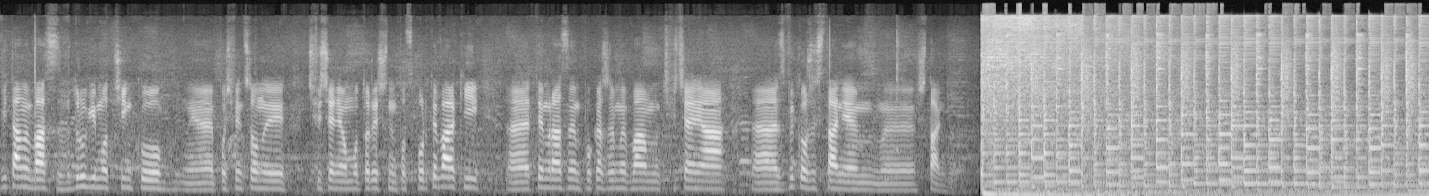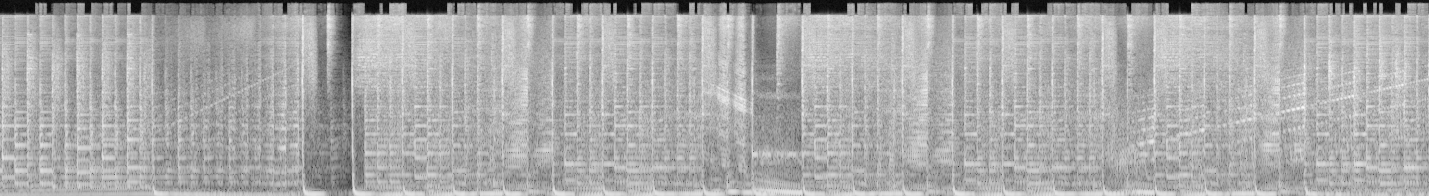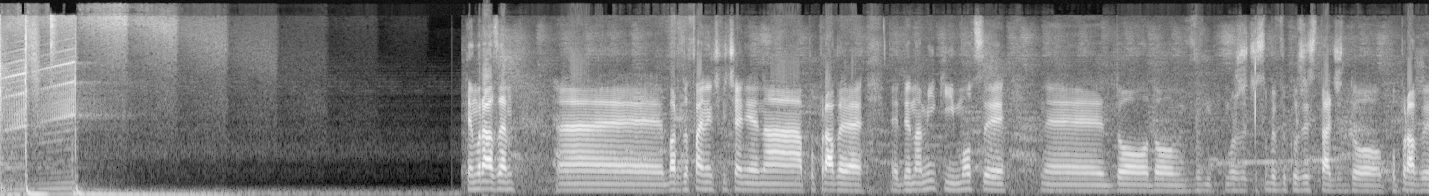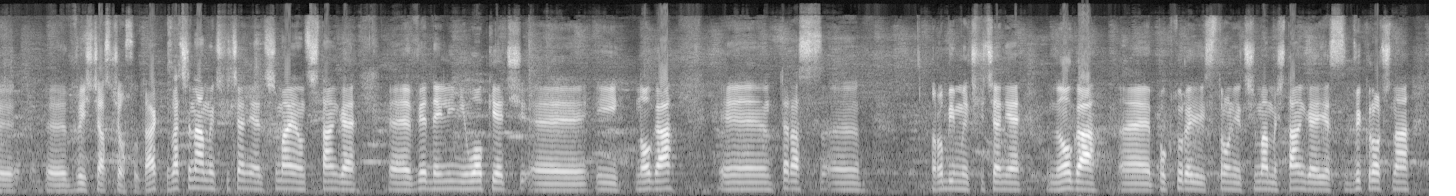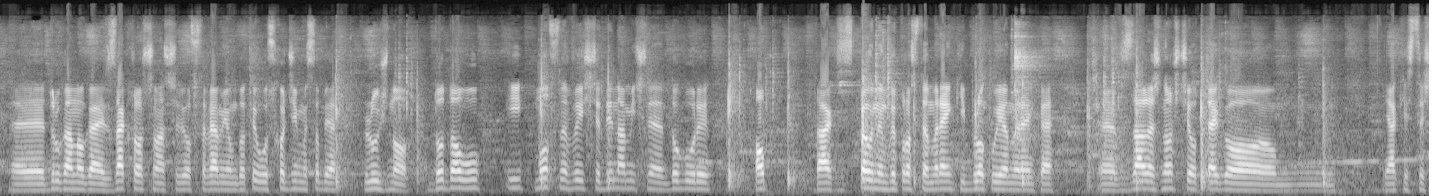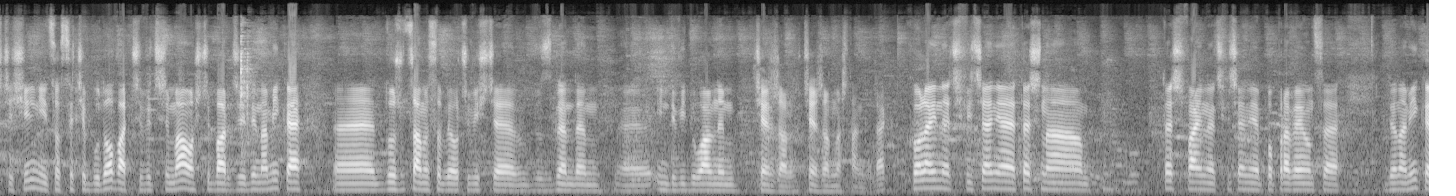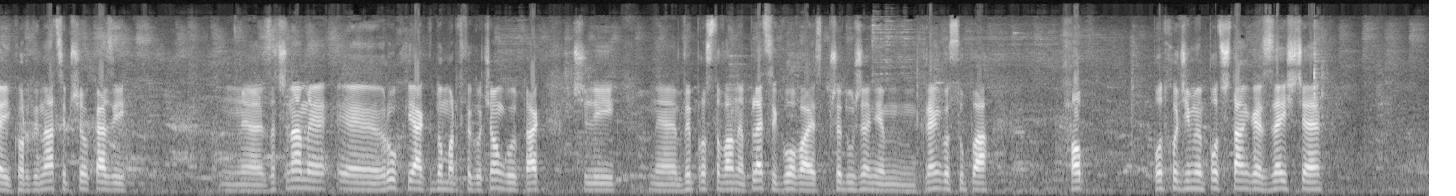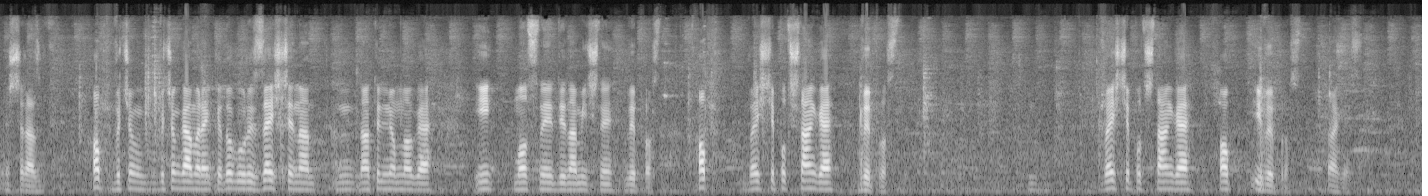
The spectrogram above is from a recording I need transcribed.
Witamy Was w drugim odcinku e, poświęcony ćwiczeniom motorycznym pod sporty walki. E, Tym razem pokażemy Wam ćwiczenia e, z wykorzystaniem sztangi. Tym razem e, bardzo fajne ćwiczenie na poprawę dynamiki i mocy. E, do, do, możecie sobie wykorzystać do poprawy e, wyjścia z ciosu. Tak? Zaczynamy ćwiczenie trzymając sztangę e, w jednej linii łokieć e, i noga. E, teraz e, Robimy ćwiczenie noga, e, po której stronie trzymamy sztangę jest wykroczna, e, druga noga jest zakroczna, czyli odstawiamy ją do tyłu, schodzimy sobie luźno do dołu i mocne wyjście dynamiczne do góry, hop, tak, z pełnym wyprostem ręki, blokujemy rękę. E, W zależności od tego, mm, jak jesteście silni, co chcecie budować, czy wytrzymałość, czy bardziej dynamikę, e, dorzucamy sobie oczywiście względem e, indywidualnym ciężar, ciężar na sztangę. Tak? Kolejne ćwiczenie, też, na, też fajne ćwiczenie poprawiające dynamikę i koordynację przy okazji. E, Zaczynamy ruch jak do martwego ciągu, tak? czyli wyprostowane plecy, głowa jest przedłużeniem kręgosłupa, hop, podchodzimy pod sztangę, zejście, jeszcze raz. Hop, wyciąg wyciągamy rękę do góry, zejście na, na tylnią nogę i mocny, dynamiczny wyprost. Hop, wejście pod sztangę, wyprost. Wejście pod sztangę, hop i wyprost. Tak jest.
